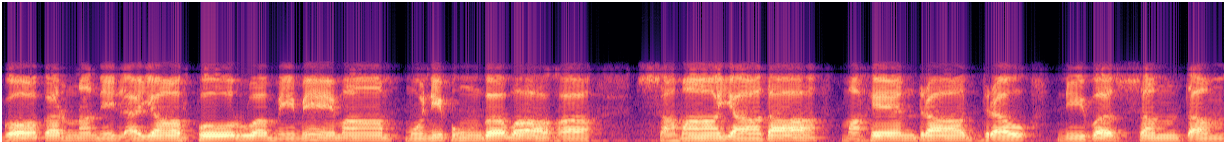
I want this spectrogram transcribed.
गोकर्णनिलयाः पूर्वमिमे मां मुनिपुङ्गवाः समायादा महेन्द्राद्रौ निवसन्तं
